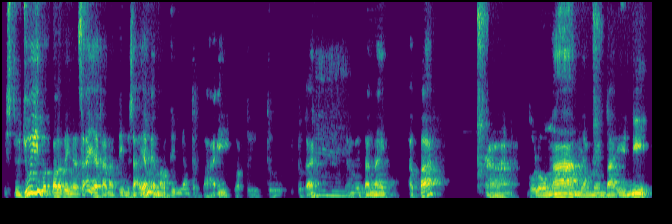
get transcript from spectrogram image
disetujui sama kepala bengkel saya karena tim saya memang tim yang terbaik waktu itu gitu kan hmm. yang minta naik apa uh, golongan yang minta ini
